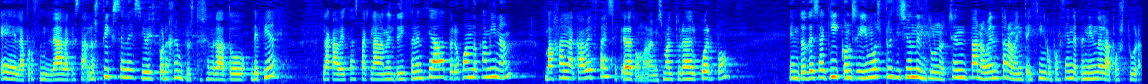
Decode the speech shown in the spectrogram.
eh, la profundidad a la que están los píxeles. Si veis, por ejemplo, esto es el gato de pie, la cabeza está claramente diferenciada, pero cuando caminan, bajan la cabeza y se queda como a la misma altura del cuerpo. Entonces aquí conseguimos precisión de entre un 80, 90, 95% dependiendo de la postura.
